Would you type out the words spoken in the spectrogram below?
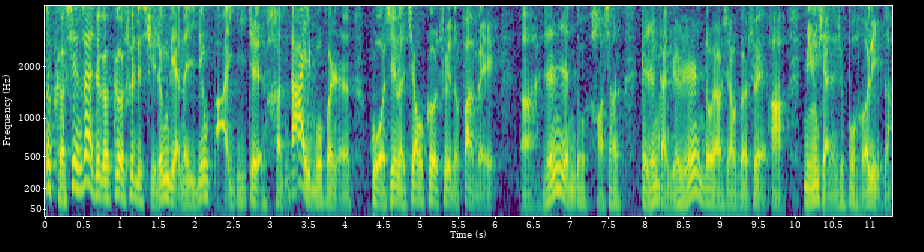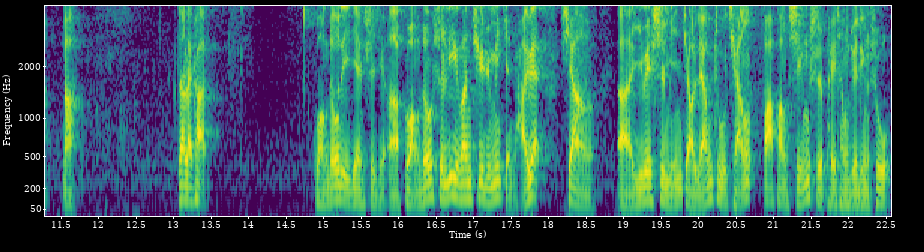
那可现在这个个税的起征点呢，已经把一这很大一部分人裹进了交个税的范围啊，人人都好像给人感觉人人都要交个税啊，明显的就不合理了啊。再来看广州的一件事情啊，广州市荔湾区人民检察院向呃一位市民叫梁柱强发放刑事赔偿决定书，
